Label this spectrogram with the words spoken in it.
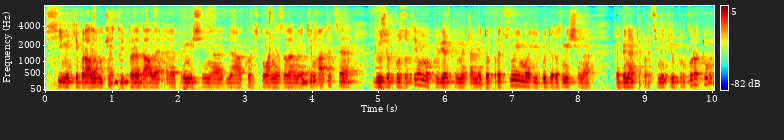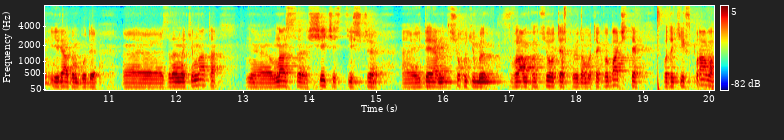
всім, які брали участь і передали е, приміщення для користування зеленої кімнати. Це дуже позитивно. Повірте, ми там і допрацюємо, і буде розміщена кабінети працівників прокуратури, і рядом буде е, зелена кімната. Е, У нас ще частіше е, йде, що хотів би в рамках цього теж повідомити. Як ви бачите, по таких справах,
